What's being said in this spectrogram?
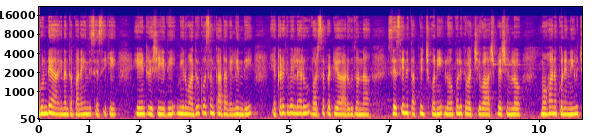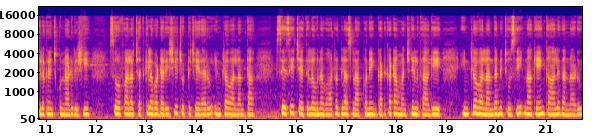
గుండె ఆగినంత పనైంది శశికి. ఏంటి రిషి ఇది? మీరు మధు కోసం కాదా వెళ్ళింది? ఎక్కడికి వెళ్ళారు? వరుస పెట్టి అడుగుతున్న శశిని తప్పించుకొని లోపలికి వచ్చి వాష్ బేసిన్లో మొహాన కొన్ని నీళ్ళు చిలకరించుకున్నాడు రిషి. సోఫాలో చతికిలబడ్డ రిషి చుట్టూ చేరారు ఇంట్లో వాళ్ళంతా. శశి చేతిలో ఉన్న వాటర్ గ్లాస్ లాక్కొని గటగటా మంచినీళ్ళు తాగి ఇంట్లో వాళ్ళందరినీ చూసి నాకేం కాలేదన్నాడు.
